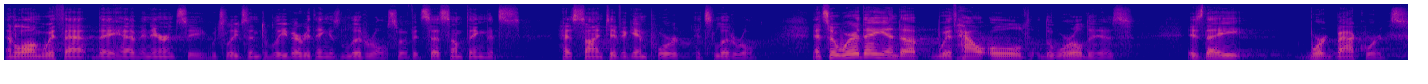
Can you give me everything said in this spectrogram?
And along with that, they have inerrancy, which leads them to believe everything is literal. So if it says something that has scientific import, it's literal. And so where they end up with how old the world is, is they work backwards.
